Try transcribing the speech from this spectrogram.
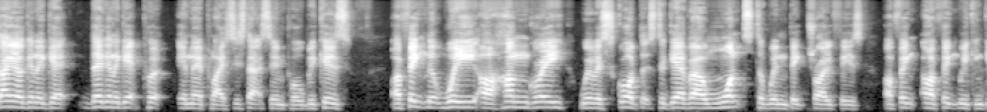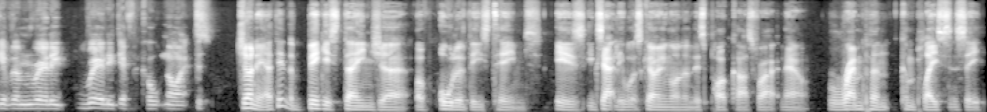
they are going to get they're going to get put in their place. It's that simple because I think that we are hungry. We're a squad that's together and wants to win big trophies. I think I think we can give them really really difficult nights. Johnny, I think the biggest danger of all of these teams is exactly what's going on in this podcast right now rampant complacency.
